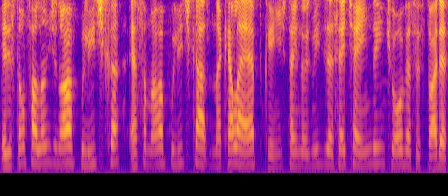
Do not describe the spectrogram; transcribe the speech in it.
Eles estão falando de nova política, essa nova política naquela época, a gente está em 2017 ainda, a gente ouve essa história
